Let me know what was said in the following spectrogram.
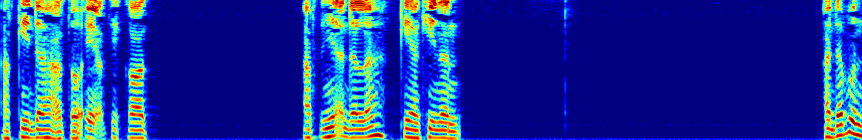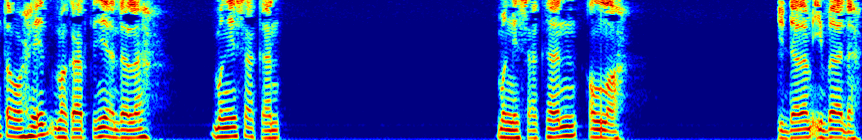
Akidah atau i'tiqad artinya adalah keyakinan. Adapun tauhid maka artinya adalah mengisahkan mengisahkan Allah di dalam ibadah.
